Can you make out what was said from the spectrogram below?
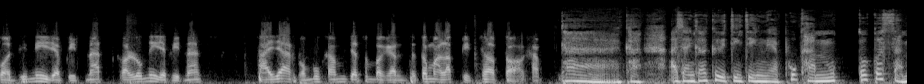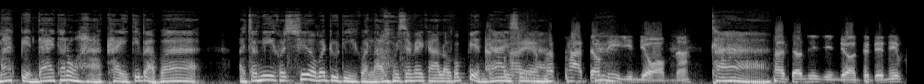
ก่อนที่หนี่จะผิดนัด ก่อนลูกหนี้จะผิดนัดทายาทของผู้ค้ำจะต้องประกันจะต้องมารับผิดชอบต่อครับ ค่ะค่ะ อาจารย์ก็คือจริง ๆ เนี่ย ผู้ค้ำก็ก็สามารถเปลี่ยนได้ถ้าเราหาใครที่แบบว่า เอ่อเจ้าหนี้เขาเชื่อว่าดูดีกว่าเราใช่ไหมคะ เราก็เปลี่ยนได้ใช่ไหมถ้าคะถ้าเจ้าหนี้ยินยอมนะค่ะถ้าเจ้าหนี้ยินยอมแต่เดี๋ยวนี้ไฟ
